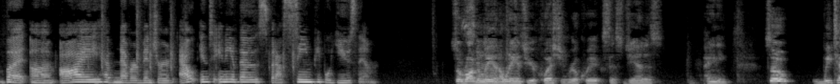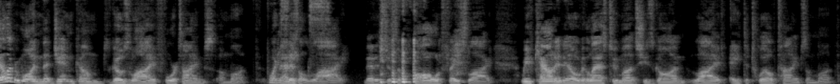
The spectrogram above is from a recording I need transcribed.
But um, i have never ventured out into any of those but i've seen people use them So, Rhonda So- Lynn, I want to answer your question real quick since Jen is painting. So, we tell everyone that Jen comes goes live four times a month. Four but that is a lie. That is just a bald faced lie. We've counted it over the last two months. She's gone live eight to twelve times a month.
